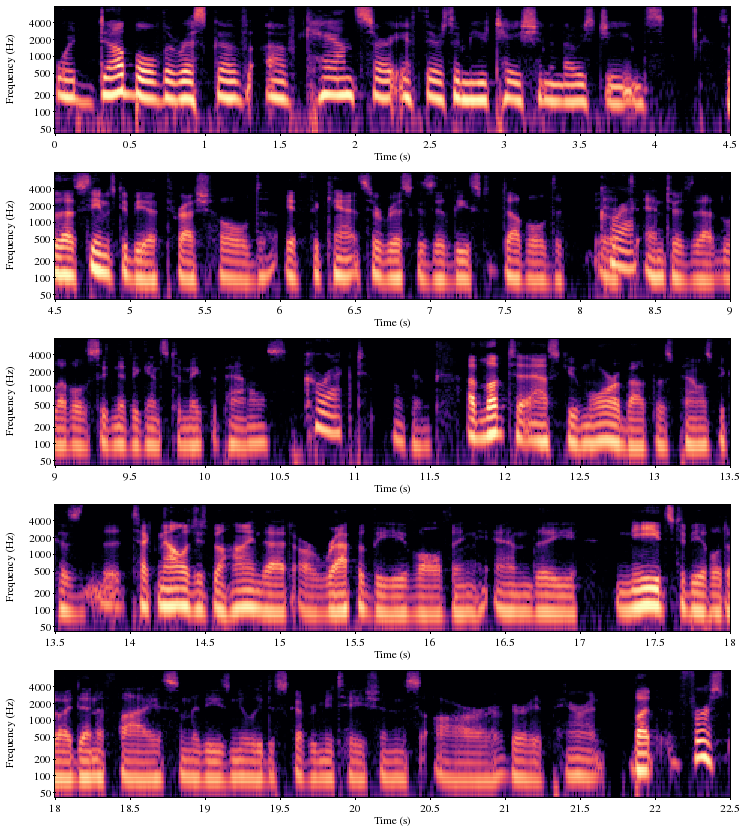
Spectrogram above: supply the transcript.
or double the risk of, of cancer if there's a mutation in those genes. So that seems to be a threshold. If the cancer risk is at least doubled, it enters that level of significance to make the panels. Correct. Okay. I'd love to ask you more about those panels because the technologies behind that are rapidly evolving and the needs to be able to identify some of these newly discovered mutations are very apparent. But first,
